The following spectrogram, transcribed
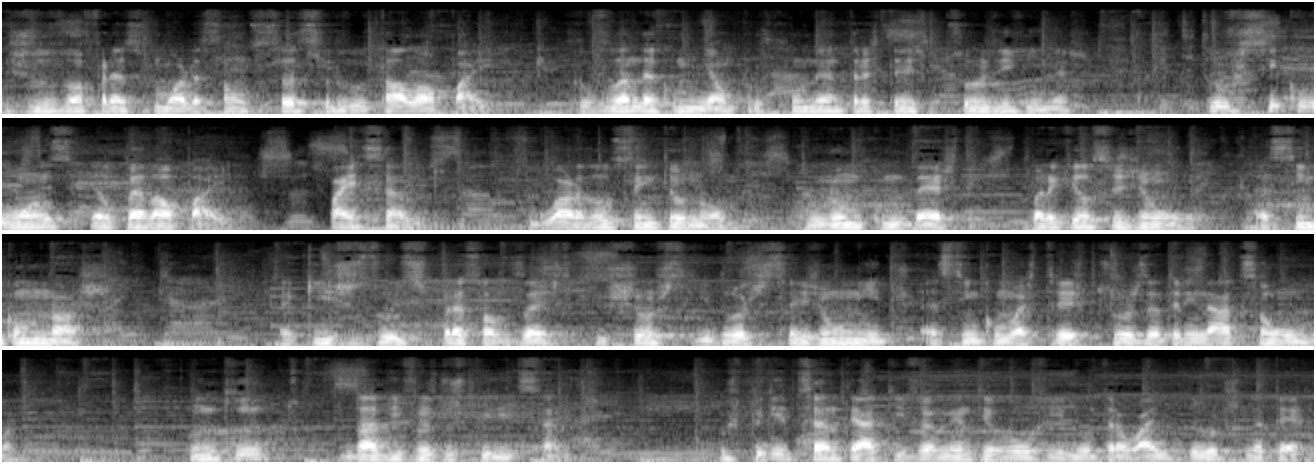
Jesus oferece uma oração sacerdotal ao Pai, revelando a comunhão profunda entre as três pessoas divinas. No versículo 11, ele pede ao Pai: Pai Santo, guarda-os em teu nome, o nome que me deste, para que eles sejam um, assim como nós. Aqui Jesus expressa o desejo de que os seus seguidores sejam unidos, assim como as três pessoas da Trindade são uma. Em quinto, dádivas do Espírito Santo. O Espírito Santo é ativamente envolvido no trabalho de Deus na Terra.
